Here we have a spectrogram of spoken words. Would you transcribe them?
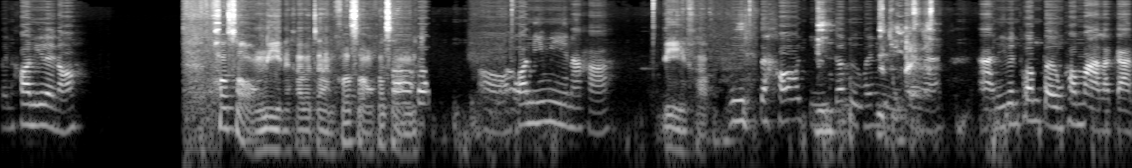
เป็นข้อนี้เลยเนาะข้อสองมีนะครับอาจารย์ข้อสองข้อสามก็อ๋อข้อนี้มีนะคะ มีครับมีแต่ข้อเมื่อกี้ก็คือไม่มีใช่ไหมอ่านี่เป็นเพิ่มเติมเข้ามาละกัน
